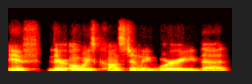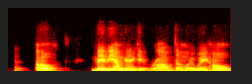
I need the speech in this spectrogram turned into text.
if they're always constantly worried that, oh, maybe I'm going to get robbed on my way home.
